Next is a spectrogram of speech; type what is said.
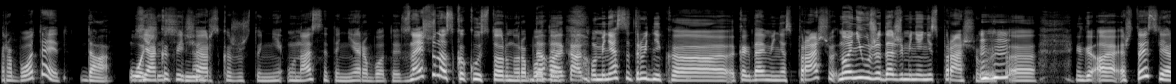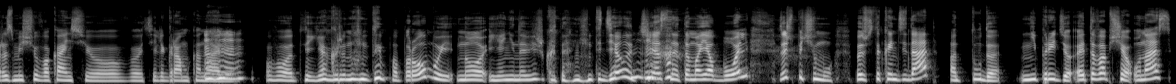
Работает? Да. Очень Я как сильно. HR скажу, что не, у нас это не работает. Знаешь, у нас в какую сторону работает? Давай, как? У меня сотрудник, э, когда меня спрашивают, ну они уже даже меня не спрашивают, угу. а, а что если я размещу вакансию в телеграм-канале? Угу. Вот, и я говорю, ну ты попробуй, но я ненавижу, когда они это делают, честно, это моя боль. Знаешь почему? Потому что кандидат оттуда не придет. Это вообще у нас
